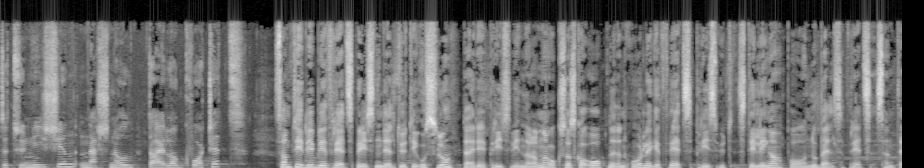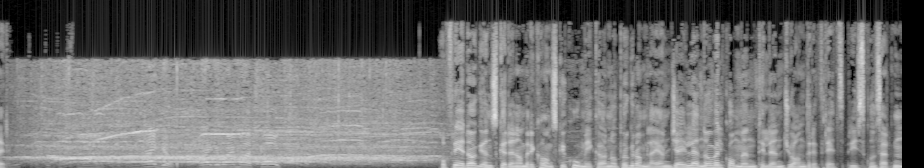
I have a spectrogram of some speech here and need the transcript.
the Tunisian National Dialogue Quartet. Samtidig blir fredsprisen delt ut i Oslo, der prisvinnerne også skal åpne den årlige fredsprisutstillingen på Nobels fredssenter. På fredag ønsker den amerikanske komikeren og programlederen Jay Leno velkommen til den 22. fredspriskonserten.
